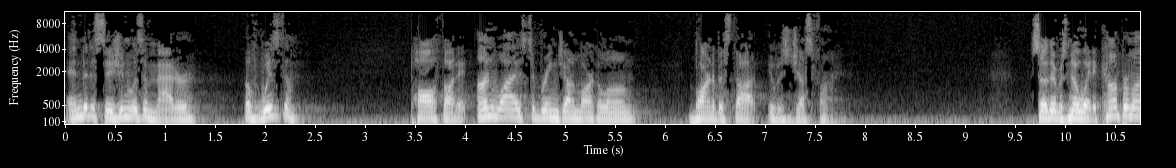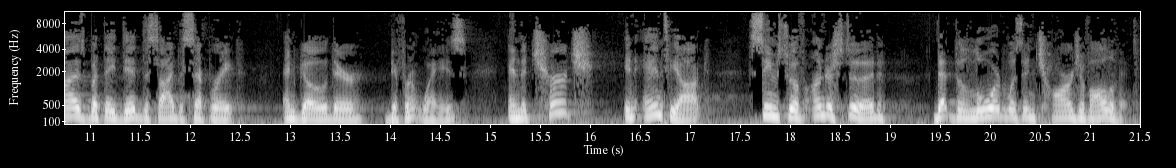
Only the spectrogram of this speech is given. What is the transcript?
and the decision was a matter of wisdom. Paul thought it unwise to bring John Mark along. Barnabas thought it was just fine. So there was no way to compromise, but they did decide to separate and go their different ways. And the church in Antioch seems to have understood that the Lord was in charge of all of it,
